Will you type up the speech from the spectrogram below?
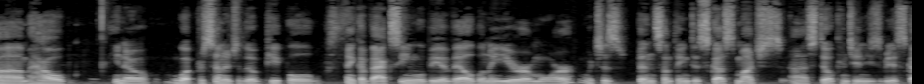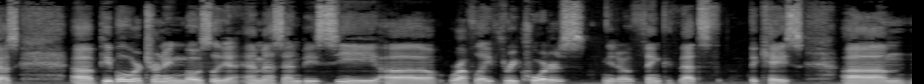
um, how you know, what percentage of the people think a vaccine will be available in a year or more, which has been something discussed much, uh, still continues to be discussed. Uh, people who are turning mostly to MSNBC, uh, roughly three quarters, you know, think that's the case. Um,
